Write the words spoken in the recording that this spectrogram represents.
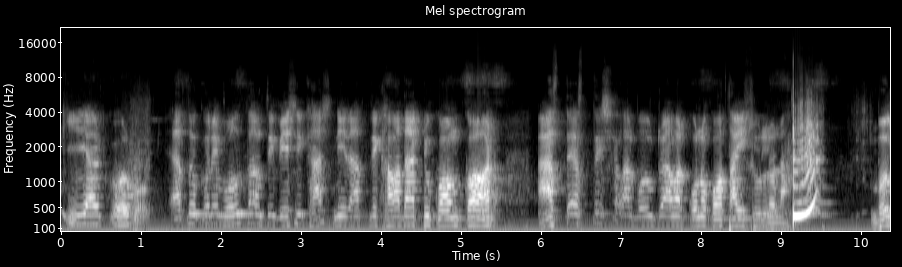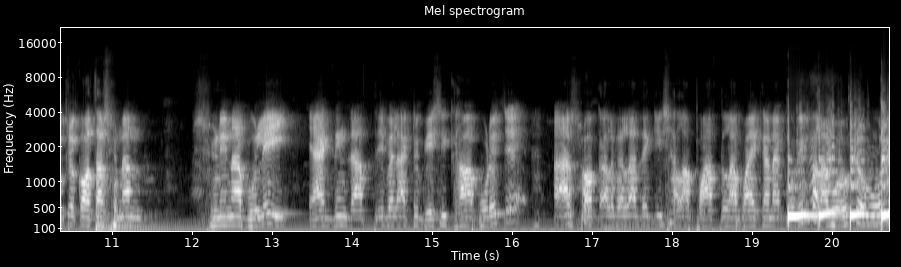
কি আর করব? এত করে বলতাম, তুই বেশি খাস নি রাত্রে খাওয়া দাওয়া একটু কম কর। আস্তে আস্তে শালার বউটা আমার কোনো কথাই শুনলো না। বউটা কথা শোনান, শুনে না বলেই একদিন রাত্রিবেলা একটু বেশি খাওয়া পড়েছে আর সকালবেলা দেখি শালা পাতলা পায়খানা করে শালা বউটা মরে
